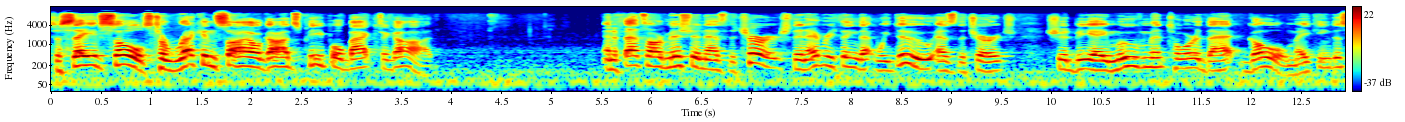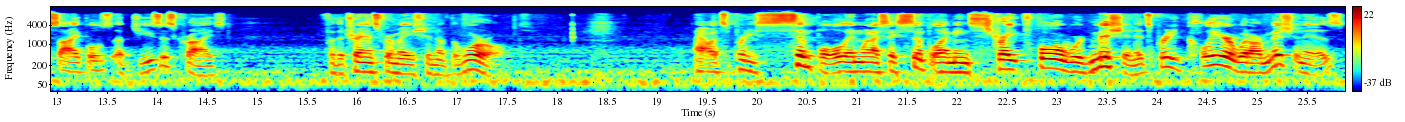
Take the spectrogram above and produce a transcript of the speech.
to save souls, to reconcile God's people back to God. And if that's our mission as the church, then everything that we do as the church should be a movement toward that goal, making disciples of Jesus Christ for the transformation of the world. Now, it's pretty simple, and when I say simple, I mean straightforward mission. It's pretty clear what our mission is.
